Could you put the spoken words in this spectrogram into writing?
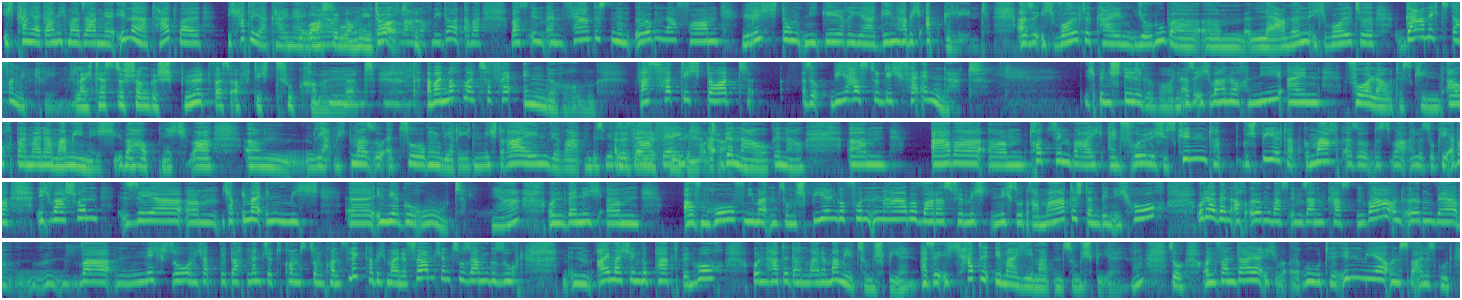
ich kann ja gar nicht mal sagen erinnert hat, weil ich hatte ja keine du warst Erinnerung. Du warst ja noch nie dort. Ich war noch nie dort. Aber was im entferntesten in irgendeiner Form Richtung Nigeria ging, habe ich abgelehnt. Also ich wollte kein Yoruba ähm, lernen. Ich wollte gar nichts davon mitkriegen. Vielleicht hast du schon gespürt, was auf dich zukommen mhm. wird. Aber nochmal zur Veränderung. Was hat dich dort, also wie hast du dich verändert? Ich bin still geworden. Also ich war noch nie ein vorlautes Kind, auch bei meiner Mami nicht, überhaupt nicht. War, ähm, sie hat mich immer so erzogen: Wir reden nicht rein, wir warten, bis wir also gefragt deine Pflegemutter. werden. Äh, genau, genau. Ähm, aber ähm, trotzdem war ich ein fröhliches Kind, habe gespielt, habe gemacht, also das war alles okay. Aber ich war schon sehr, ähm, ich habe immer in mich, äh, in mir geruht, ja. Und wenn ich ähm, auf dem Hof niemanden zum Spielen gefunden habe, war das für mich nicht so dramatisch, dann bin ich hoch. Oder wenn auch irgendwas im Sandkasten war und irgendwer war nicht so und ich habe gedacht, Mensch, jetzt kommst zum Konflikt, habe ich meine Förmchen zusammengesucht, in ein Eimerchen gepackt, bin hoch und hatte dann meine Mami zum Spielen. Also ich hatte immer jemanden zum Spielen. Ne? So und von daher ich ruhte in mir und es war alles gut.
